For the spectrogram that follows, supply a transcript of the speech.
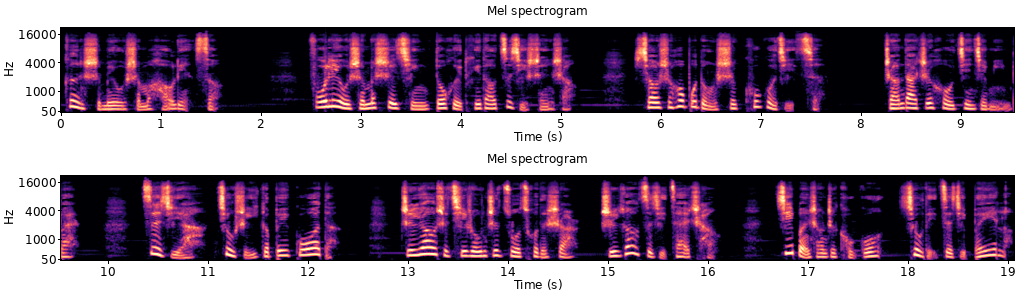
更是没有什么好脸色。府里有什么事情都会推到自己身上。小时候不懂事，哭过几次；长大之后渐渐明白，自己啊就是一个背锅的。只要是齐荣之做错的事儿，只要自己在场，基本上这口锅就得自己背了。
